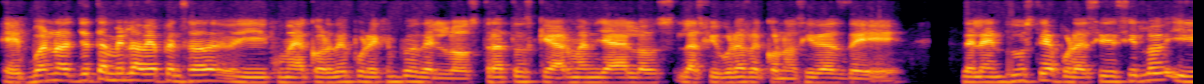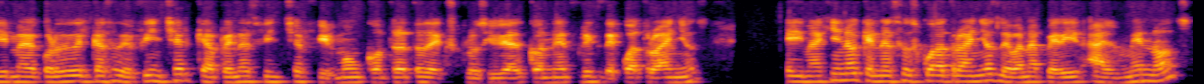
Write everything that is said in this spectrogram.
eh, bueno, yo también lo había pensado y me acordé, por ejemplo, de los tratos que arman ya los, las figuras reconocidas de, de la industria, por así decirlo, y me acordé del caso de Fincher, que apenas Fincher firmó un contrato de exclusividad con Netflix de cuatro años. E imagino que en esos cuatro años le van a pedir al menos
